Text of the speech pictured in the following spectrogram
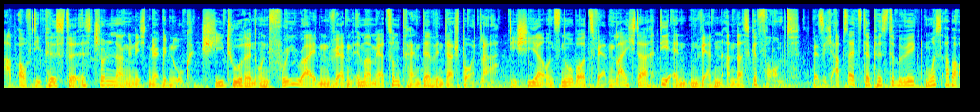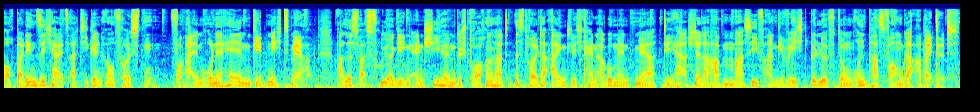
Ab auf die Piste ist schon lange nicht mehr genug. Skitouren und Freeriden werden immer mehr zum Trend der Wintersportler. Die Skier und Snowboards werden leichter, die Enden werden anders geformt. Wer sich abseits der Piste bewegt, muss aber auch bei den Sicherheitsartikeln aufrüsten. Vor allem ohne Helm geht nichts mehr. Alles, was früher gegen einen Skihelm gesprochen hat, ist heute eigentlich kein Argument mehr. Die Hersteller haben massiv an Gewicht, Belüftung und Passform gearbeitet.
